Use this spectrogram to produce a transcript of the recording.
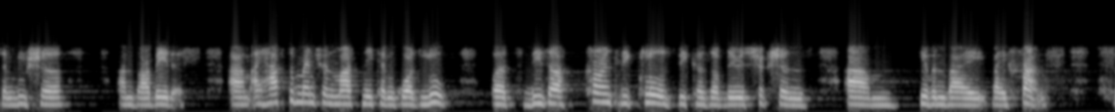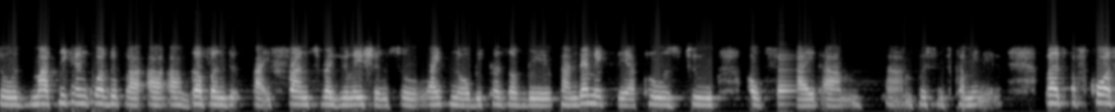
St. Lucia, and Barbados. Um, I have to mention Martinique and Guadeloupe, but these are currently closed because of the restrictions um, given by, by France. So Martinique and Guadeloupe are, are, are, governed by France regulations. So right now, because of the pandemic, they are closed to outside um, um, persons coming in. But of course,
